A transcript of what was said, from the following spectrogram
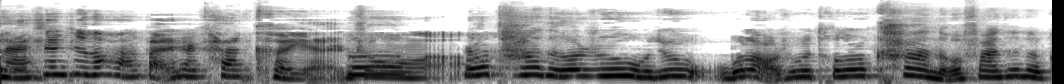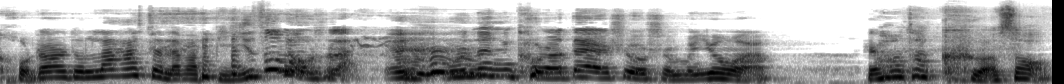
男生真的好像把这事儿看得可严重了。然后他得了之后，我就我老是会偷偷看的，我发现他的口罩就拉下来，把鼻子露出来。我说：“那你口罩戴着是有什么用啊？”然后他咳嗽，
